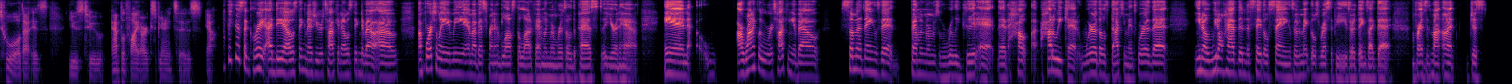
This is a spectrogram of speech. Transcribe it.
tool that is used to amplify our experiences. Yeah. I think that's a great idea. I was thinking as you were talking, I was thinking about uh, unfortunately, me and my best friend have lost a lot of family members over the past year and a half. And ironically, we were talking about some of the things that family members were really good at that how uh, how do we get where are those documents? Where that you know we don't have them to say those sayings or to make those recipes or things like that. For instance my aunt just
